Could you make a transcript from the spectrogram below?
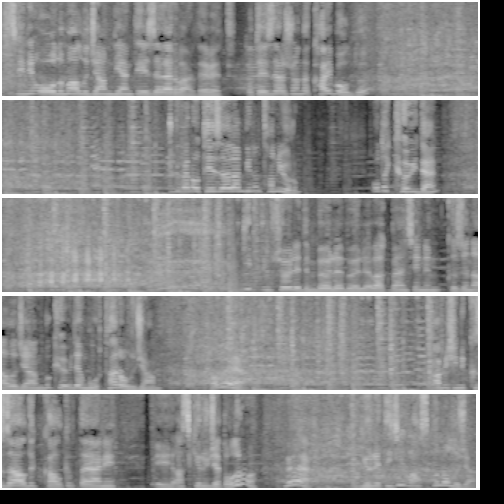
Seni oğluma alacağım diyen teyzeler vardı evet. O teyzeler şu anda kayboldu. Çünkü ben o teyzelerden birini tanıyorum. O da köyden. Gittim söyledim böyle böyle bak ben senin kızını alacağım bu köyde muhtar olacağım. Tabii. Abi şimdi kızı aldık kalkıp da yani e, asker ücret olur mu? Değil mi? Yönetici vasfın olacak.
